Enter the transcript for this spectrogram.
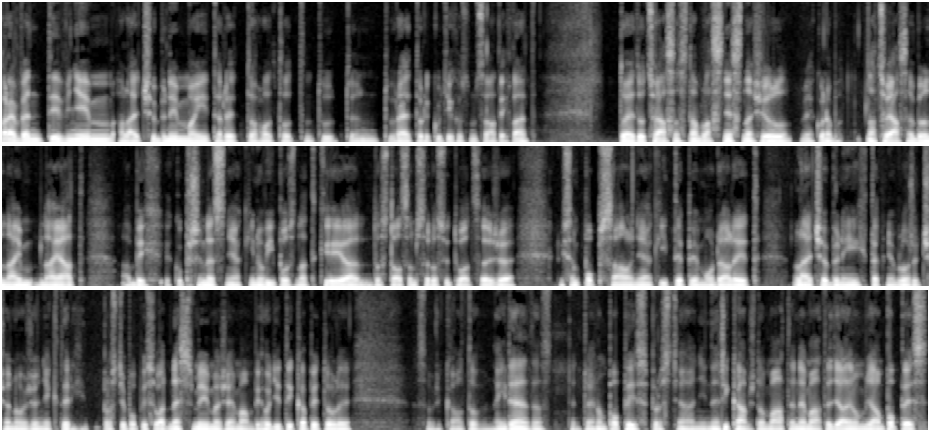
preventivním a léčebným mají tady tohleto, tu, ten, tu rétoriku těch 80. let. To je to, co já jsem se tam vlastně snažil, jako, nebo na co já jsem byl naj, najat, abych jako přines nějaký nový poznatky a dostal jsem se do situace, že když jsem popsal nějaký typy modalit léčebných, tak mě bylo řečeno, že některý prostě popisovat nesmím a že mám vyhodit ty kapitoly. Já jsem říkal, to nejde, to, to je jenom popis, prostě ani neříkám, že to máte, nemáte, dělat, jenom dělám popis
